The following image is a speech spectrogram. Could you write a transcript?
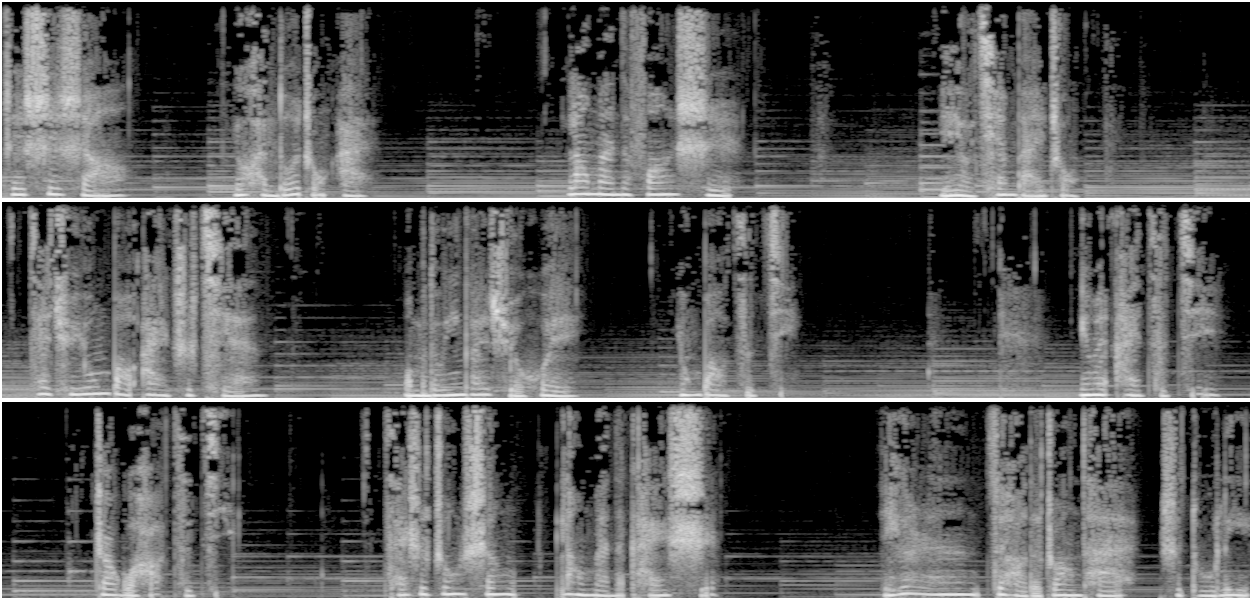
这世上有很多种爱，浪漫的方式也有千百种。在去拥抱爱之前，我们都应该学会拥抱自己，因为爱自己。照顾好自己，才是终生浪漫的开始。一个人最好的状态是独立、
